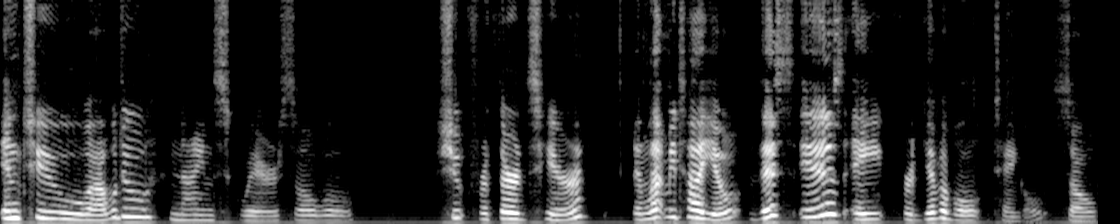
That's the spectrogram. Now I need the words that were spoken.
into, uh, we'll do nine squares. So we'll shoot for thirds here. And let me tell you, this is a forgivable tangle, so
